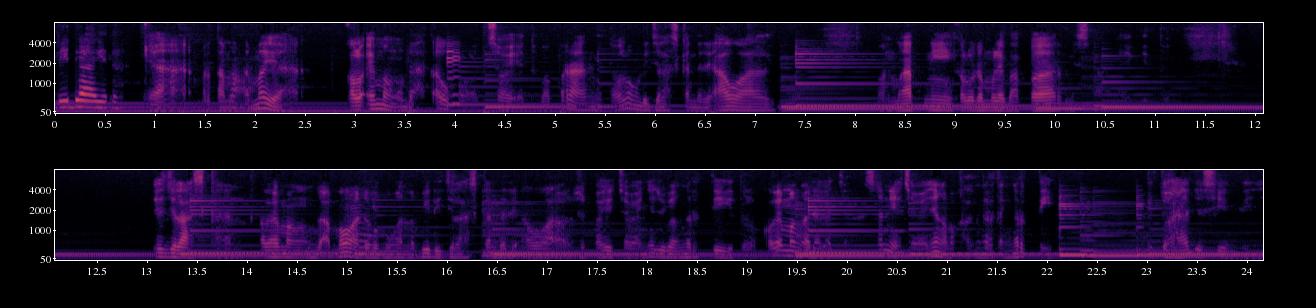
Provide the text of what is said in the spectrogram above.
beda gitu Ya pertama-tama ya kalau emang udah tahu kalau cewek itu baperan, ya tolong dijelaskan dari awal. Gitu. Mohon maaf nih kalau udah mulai baper misalnya. Ya jelaskan. Kalau emang nggak mau ada Hmm. hubungan lebih dijelaskan dari awal supaya ceweknya juga ngerti gitu loh. Kalau emang nggak ada kejelasan ya ceweknya nggak bakal ngerti-ngerti. Itu aja sih intinya.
